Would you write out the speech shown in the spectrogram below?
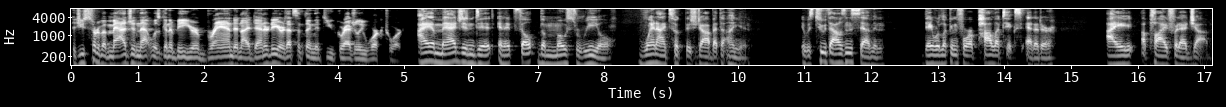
did you sort of imagine that was going to be your brand and identity or is that something that you gradually worked toward i imagined it and it felt the most real when i took this job at the onion it was 2007 they were looking for a politics editor i applied for that job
